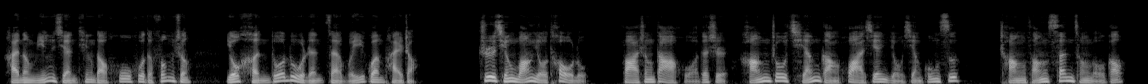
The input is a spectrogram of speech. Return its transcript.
还能明显听到呼呼的风声，有很多路人在围观拍照。知情网友透露。发生大火的是杭州前港化纤有限公司厂房三层楼高，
